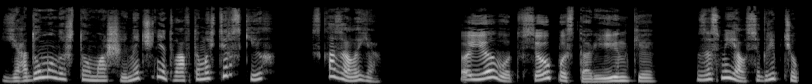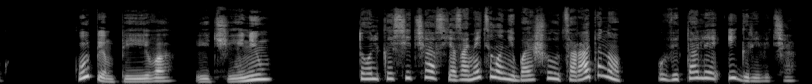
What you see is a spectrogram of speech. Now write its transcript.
Я думала, что машины чинят в автомастерских, сказала я. А я вот все по старинке, засмеялся Грибчук. Купим пиво и чиним. Только сейчас я заметила небольшую царапину у Виталия Игоревича.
